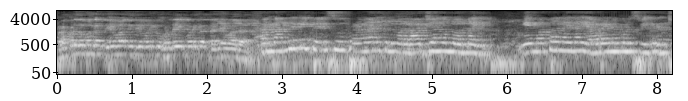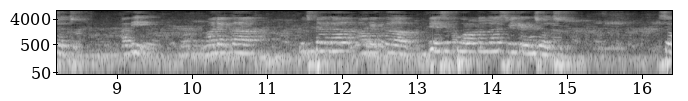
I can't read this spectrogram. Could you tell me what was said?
ప్రప్రథమంగా దేవాది దేవునికి హృదయపూర్వక ధన్యవాదాలు. మనకందరికీ తెలుసు ప్రణాళికలు మన రాజ్యాంగంలో ఉన్నాయి. ఏ మతాన్నైనా ఎవరైనా కూడా స్వీకరించవచ్చు. అది మన యొక్క ఉచితంగా మన యొక్క ఉద్దేశపూర్వకంగా స్వీకరించవచ్చు. సో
